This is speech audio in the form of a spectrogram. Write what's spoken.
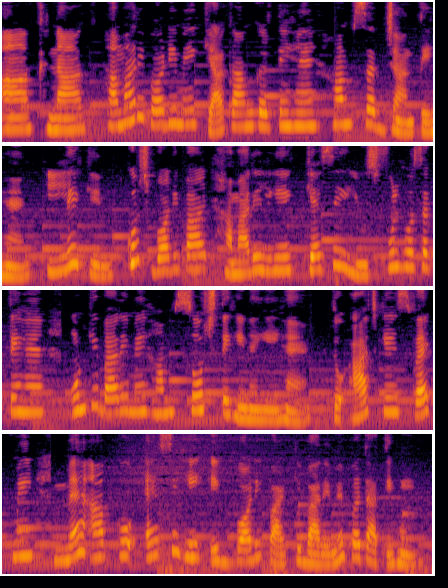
आँख, नाक। हमारे बॉडी में क्या काम करते हैं, हम सब जानते हैं। लेकिन कुछ बॉडी पार्ट हमारे लिए कैसे यूजफुल हो सकते हैं, उनके बारे में हम सोचते ही नहीं हैं। तो आज के इस फैक्ट में मैं आपको ऐसे ही एक बॉडी पार्ट के बारे में बताती हूँ।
